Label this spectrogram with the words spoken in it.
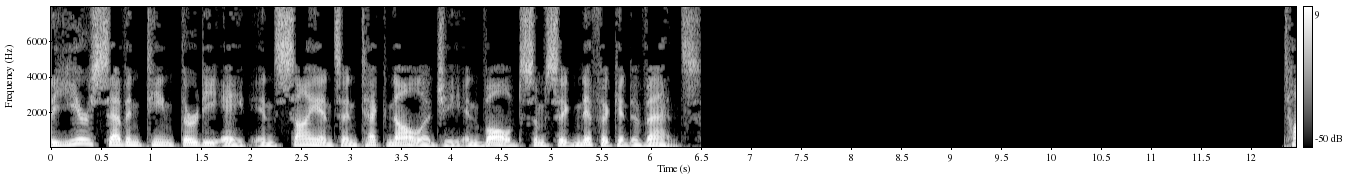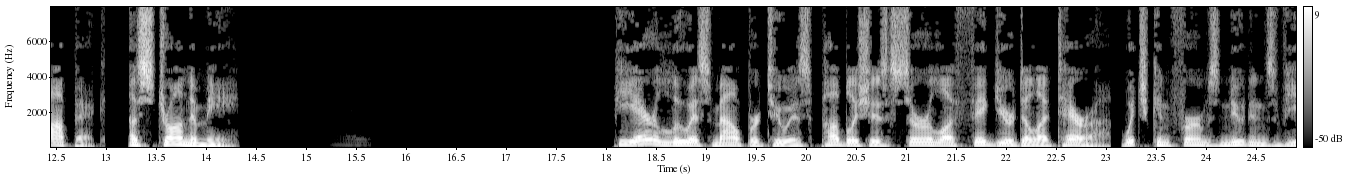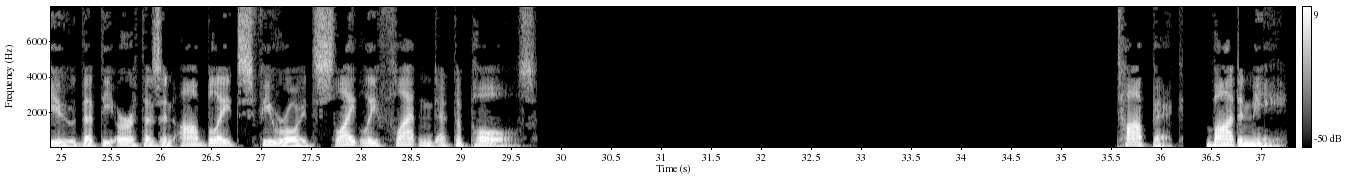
The year 1738 in science and technology involved some significant events. Astronomy Pierre-Louis Maupertuis publishes Sur la figure de la Terre, which confirms Newton's view that the Earth is an oblate spheroid slightly flattened at the poles. Botany.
